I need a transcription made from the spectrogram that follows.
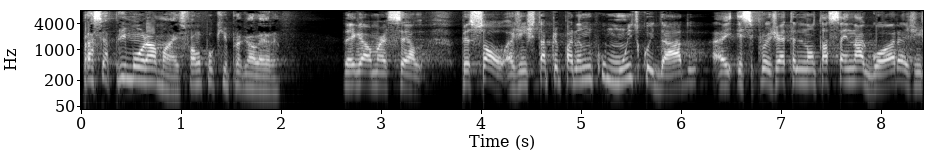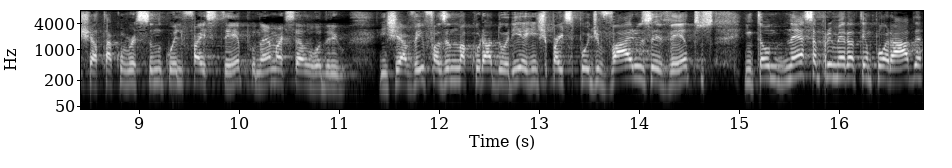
para se aprimorar mais. Fala um pouquinho para a galera. Legal, Marcelo. Pessoal, a gente está preparando com muito cuidado. Esse projeto ele não está saindo agora, a gente já está conversando com ele faz tempo, né, Marcelo Rodrigo? A gente já veio fazendo uma curadoria, a gente participou de vários eventos. Então, nessa primeira temporada,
